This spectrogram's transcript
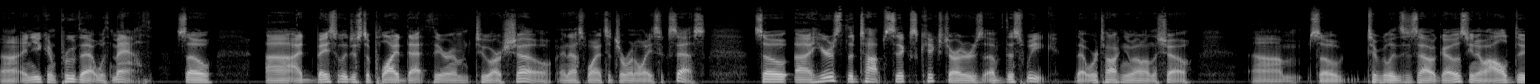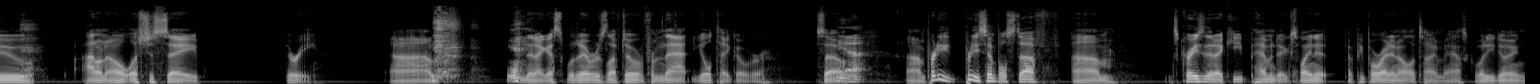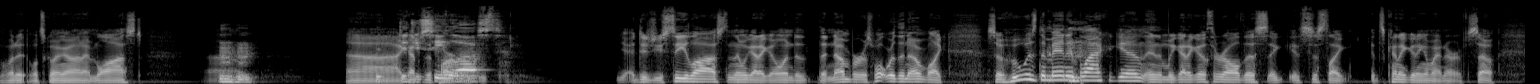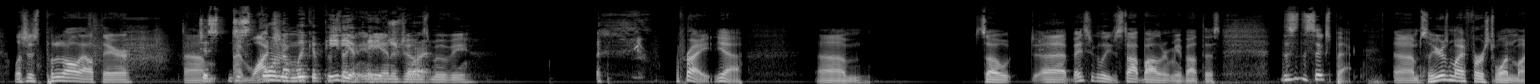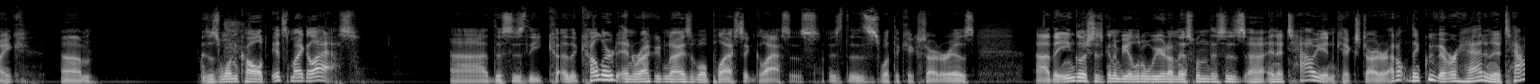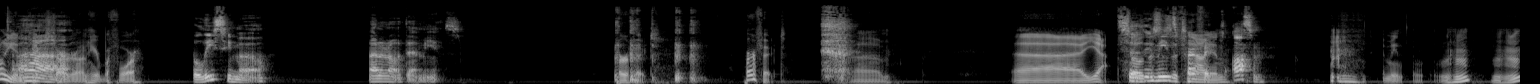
uh, and you can prove that with math. So uh, I basically just applied that theorem to our show, and that's why it's such a runaway success. So uh, here's the top six Kickstarters of this week that we're talking about on the show. Um, so typically this is how it goes. You know, I'll do, I don't know, let's just say three. Um, Yeah. And then I guess whatever's left over from that, you'll take over. So Yeah. um, pretty pretty simple stuff. Um, it's crazy that I keep having to explain it, but people write in all the time and ask, "What are you doing? What what's going on? I'm lost." hmm Uh, I did you see part where- Lost? yeah, did you see Lost? And then we got to go into the numbers. What were the number like? So who was the man in black again? And then we got to go through all this. It- It's just like it's kind of getting on my nerves. So let's just put it all out there. Um, Just- just I'm go on the Wikipedia second page Indiana for Jones it. movie. right? Yeah. Um. So uh, basically, stop bothering me about this. This is the six pack. Um. So here's my first one, Mike. Um. This is one called "It's My Glass." Uh, this is the co- the colored and recognizable plastic glasses. Is the, this is what the Kickstarter is? Uh, the English is going to be a little weird on this one. This is uh, an Italian Kickstarter. I don't think we've ever had an Italian Ah. Kickstarter on here before. Bellissimo. I don't know what that means. Perfect, perfect. Um, uh, yeah. So, So, it this means is Italian. perfect. Awesome. I mean, mm-hmm, mm-hmm.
